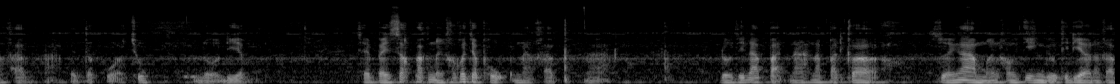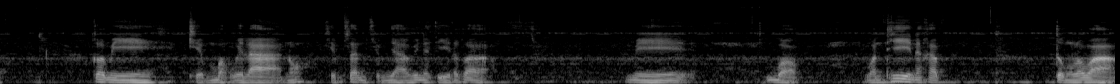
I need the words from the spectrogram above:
นะครับ เป็นตะกั่วชุบโลเดียม ใช้ไปสักพักหนึ่งเขาก็จะผุนะครับอะดูที่หน้าปัดนะ หน้าปัดก็สวยงามเหมือนของจริงอยู่ทีเดียวนะครับ ก็มีเข็มบอกเวลาเนาะ เข็มสั้น เข็มยาววินาที แล้วก็มีบอกวันที่นะครับ รงระหว่าง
